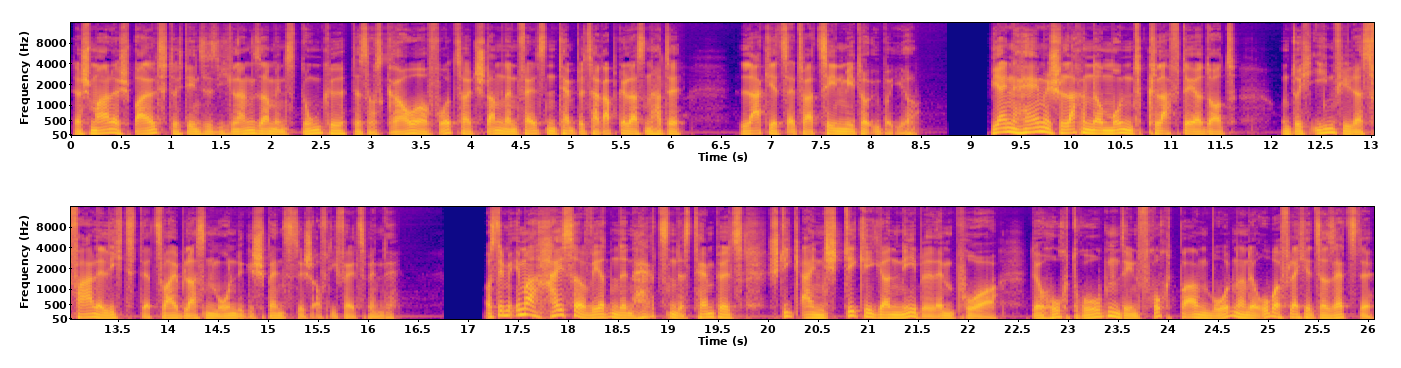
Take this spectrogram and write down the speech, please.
Der schmale Spalt, durch den sie sich langsam ins Dunkel des aus grauer Vorzeit stammenden Felsentempels herabgelassen hatte, lag jetzt etwa zehn Meter über ihr. Wie ein hämisch lachender Mund klaffte er dort, und durch ihn fiel das fahle Licht der zwei blassen Monde gespenstisch auf die Felswände. Aus dem immer heißer werdenden Herzen des Tempels stieg ein stickiger Nebel empor, der hoch droben den fruchtbaren Boden an der Oberfläche zersetzte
